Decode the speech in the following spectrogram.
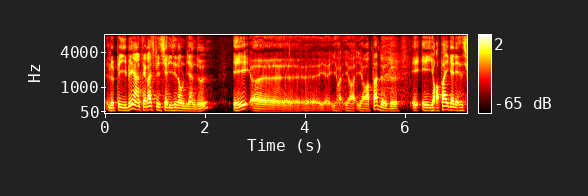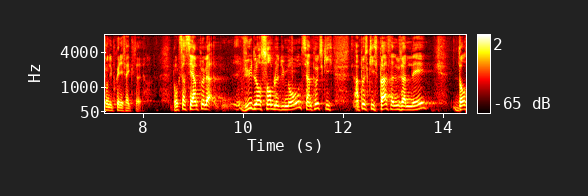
le PIB a intérêt à spécialiser dans le bien d'eux et euh, il n'y aura, pas de, et, il aura pas égalisation du prix des facteurs. Donc ça, c'est un peu la vue de l'ensemble du monde, c'est un peu ce qui, un peu ce qui se passe à nous amener dans,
